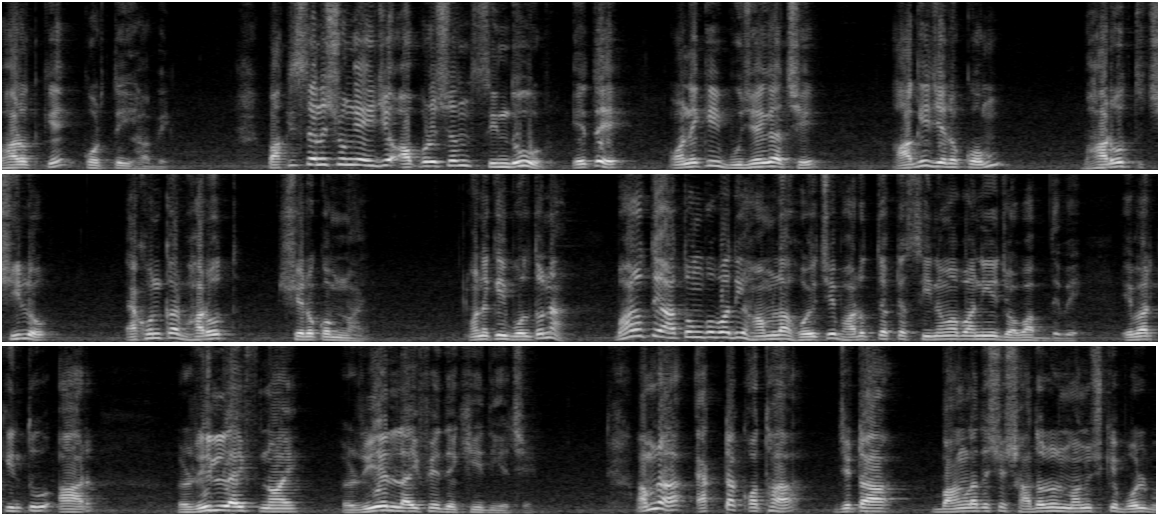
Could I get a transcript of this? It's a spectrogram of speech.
ভারতকে করতেই হবে। পাকিস্তানের সঙ্গে এই যে অপারেশন সিন্দুর, এতে অনেকেই বুঝে গেছে, আগে যেরকম ভারত ছিল, এখনকার ভারত সেরকম নয়। অনেকেই বলতো না, ভারতে আতঙ্কবাদী হামলা হয়েছে, ভারত তো একটা সিনেমা বানিয়ে জবাব দেবে। এবার কিন্তু আর রিল লাইফ নয় রিয়েল লাইফে দেখিয়ে দিয়েছে। আমরা একটা কথা যেটা বাংলাদেশের সাধারণ মানুষকে বলব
